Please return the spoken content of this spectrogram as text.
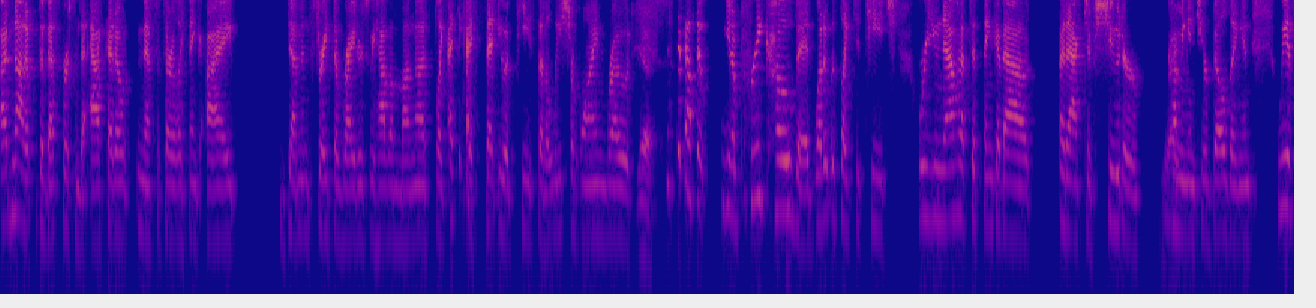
I'm not a, the best person to ask. I don't necessarily think I demonstrate the writers we have among us. Like I think I sent you a piece that Alicia Wine wrote Yeah. just about the, you know, pre-COVID, what it was like to teach, where you now have to think about an active shooter Right. coming into your building. And we have,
